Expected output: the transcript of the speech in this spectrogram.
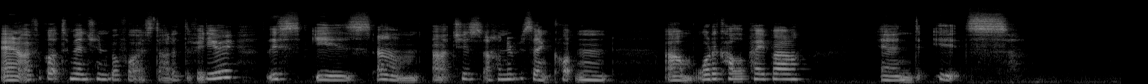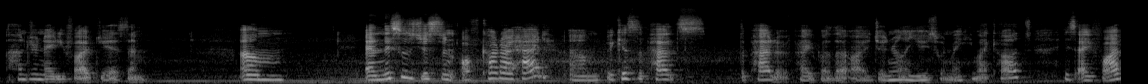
and I forgot to mention before I started the video, this is um, Arches 100% cotton um, watercolour paper and it's 185 GSM. Um, and this is just an offcut I had um, because the pads, the pad of paper that I generally use when making my cards is A5. I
